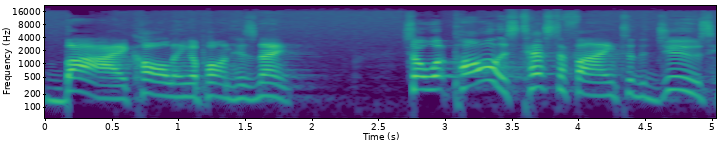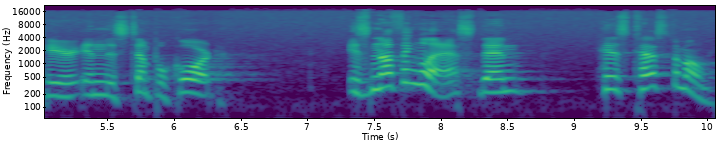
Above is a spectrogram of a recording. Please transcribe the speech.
by calling upon his name. So, what Paul is testifying to the Jews here in this temple court is nothing less than his testimony.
